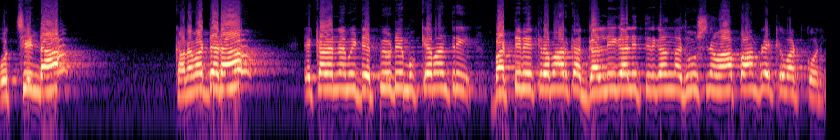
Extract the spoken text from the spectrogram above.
వచ్చిండా? కనబడ్డా? ఎక్కడన్నా మీ డెప్యూటీ ముఖ్యమంత్రి బట్టి విక్రమార్క గల్లీ గల్లీ తిరగంగా చూసినావా పాంప్లెట్లు పట్టుకొని?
